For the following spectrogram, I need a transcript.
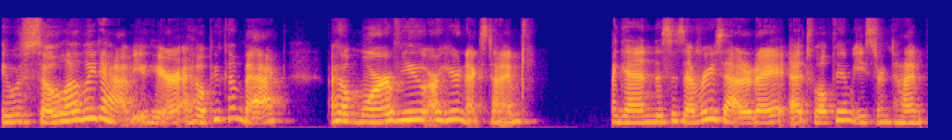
It was so lovely to have you here. I hope you come back. I hope more of you are here next time. Again, this is every Saturday at 12 p.m. Eastern Time.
